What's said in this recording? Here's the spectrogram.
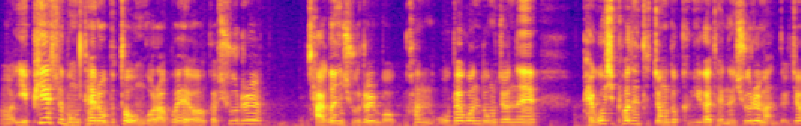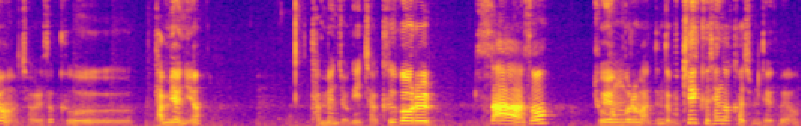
어, 이 PS 몽테로부터 온 거라고 해요. 그러니까 슈를 작은 슈를 뭐 한 500원 동전에 150% 정도 크기가 되는 슈를 만들죠. 자, 그래서 그 단면이요. 단면적이. 자, 그거를 쌓아서 조형물을 만든다 면 케이크 생각하시면 되고요.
